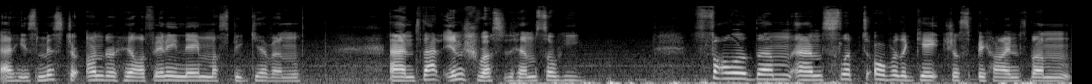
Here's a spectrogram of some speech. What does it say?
and he's Mr. Underhill if any name must be given. And that interested him, so he followed them and slipped over the gate just behind them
